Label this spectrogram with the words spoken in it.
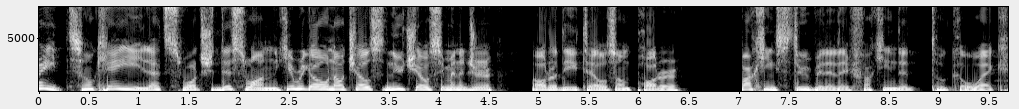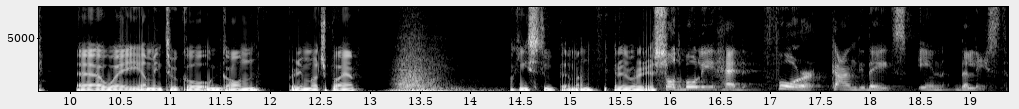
right, okay, let's watch this one. Here we go. Now Chelsea, new Chelsea manager. All the details on Potter. Fucking stupid that they fucking did took away. Uh, away. I mean, took a gone pretty much, but yeah. Fucking stupid, man. It is what it is. Todd Boehly had four candidates in the list.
